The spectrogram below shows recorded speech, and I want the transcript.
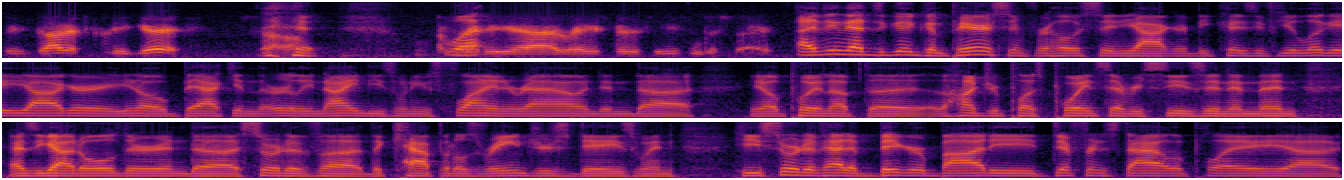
we've got it pretty good. So I'm Well- ready uh, ready for the season to start. I think that's a good comparison for Hossa and Jagr because if you look at Jagr, you know, back in the early '90s when he was flying around and uh, you know putting up the, the hundred plus points every season, and then as he got older and uh, sort of uh, the Capitals Rangers days when he sort of had a bigger body, different style of play, uh,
